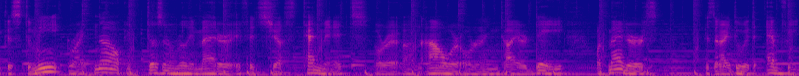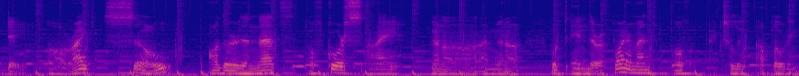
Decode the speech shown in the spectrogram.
Because to me, right now, it doesn't really matter if it's just 10 minutes or an hour or an entire day. What matters is that I do it every day. Alright, so other than that, of course, I gonna I'm gonna put in the requirement of actually uploading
